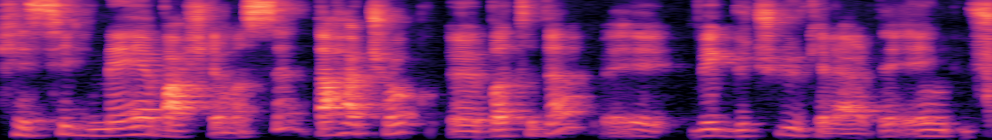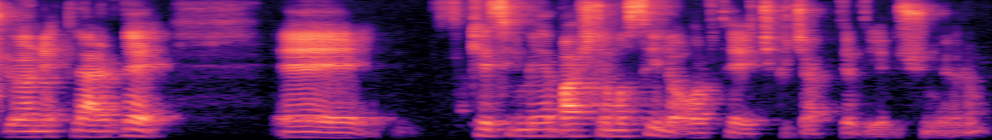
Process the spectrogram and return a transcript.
kesilmeye başlaması daha çok e, batıda e, ve güçlü ülkelerde, en güçlü örneklerde e, kesilmeye başlamasıyla ortaya çıkacaktır diye düşünüyorum.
